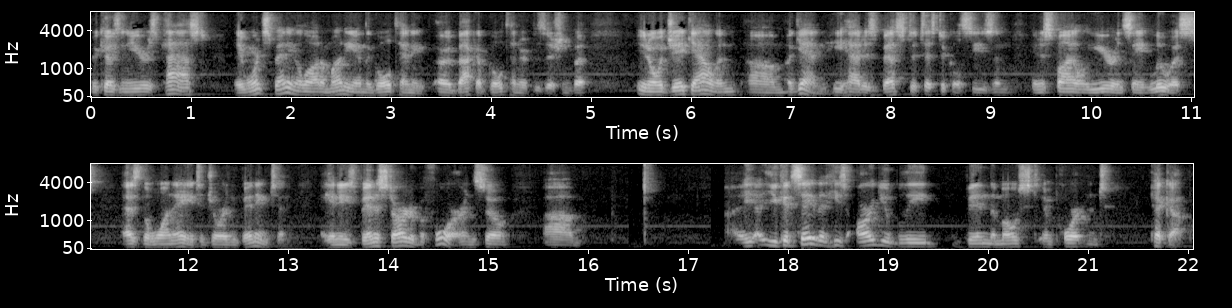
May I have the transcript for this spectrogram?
because in years past, they weren't spending a lot of money in the goaltending or uh, backup goaltender position. But, you know, with Jake Allen, um, again, he had his best statistical season in his final year in St. Louis as the 1A to Jordan Binnington. And he's been a starter before. And so um, you could say that he's arguably been the most important pickup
